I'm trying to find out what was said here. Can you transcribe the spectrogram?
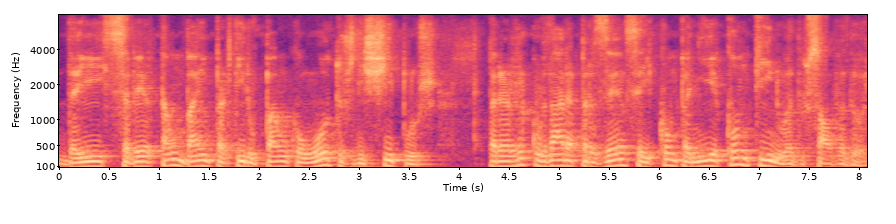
Daí saber tão bem partir o pão com outros discípulos para recordar a presença e companhia contínua do Salvador.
